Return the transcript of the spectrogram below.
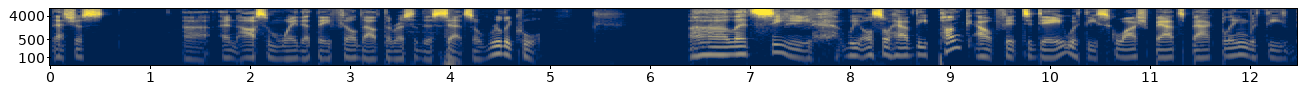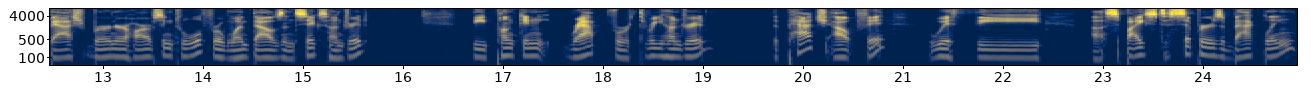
that's just uh, an awesome way that they filled out the rest of this set. So really cool. Uh, let's see. We also have the punk outfit today with the squash bats back bling with the bash burner harvesting tool for 1,600. The pumpkin wrap for 300. The patch outfit with the uh, spiced sippers back bling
